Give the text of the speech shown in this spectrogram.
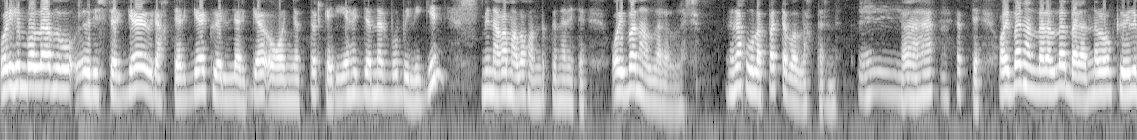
Ol ihim bolla bu örüsterge, ürekterge, köllerge, oğanyatlar, keriye hıccanlar bu biligin. Min ağa malı honduk gınar ete. Oyban allar allar. Inak ulappat da ballaktarını. Ey. Aha, hep de. Oyban allar allar baranlar ol köylü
